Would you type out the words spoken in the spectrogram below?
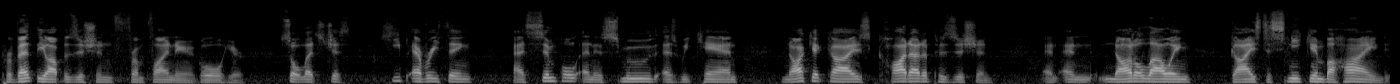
prevent the opposition from finding a goal here. So let's just keep everything as simple and as smooth as we can, not get guys caught out of position, and, and not allowing guys to sneak in behind.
